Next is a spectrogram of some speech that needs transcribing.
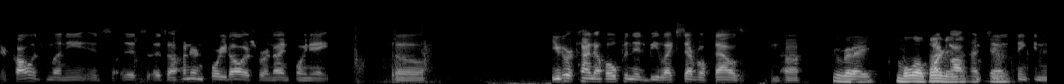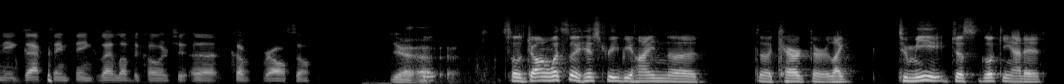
your college money, it's it's it's 140 dollars for a 9.8. So you were kind of hoping it'd be like several thousand, huh? Right. Well, I more than bought that, one yeah. thinking the exact same thing because I love the color to uh, cover also. Yeah. Uh, So, John, what's the history behind the the character? Like, to me, just looking at it,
